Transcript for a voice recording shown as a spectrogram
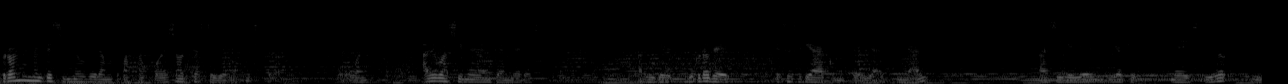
Probablemente si no hubiéramos pasado por eso, ahorita estaríamos mucho peor. O bueno, algo así me da a entender esto. Así que yo creo que este sería como que ya el final. Así que yo diría que me despido y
